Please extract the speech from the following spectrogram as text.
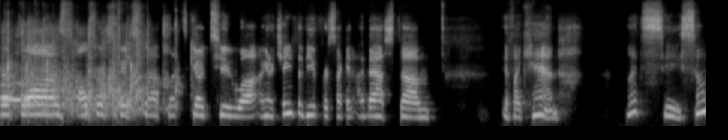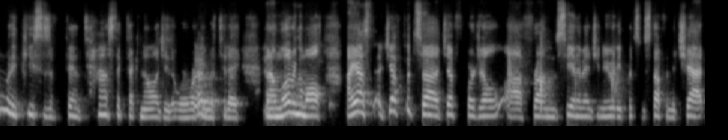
More applause, all sorts of good stuff. Let's go to, uh, I'm going to change the view for a second. I've asked, um, if I can, let's see, so many pieces of fantastic technology that we're working with today, and I'm loving them all. I asked, uh, Jeff puts, uh, Jeff Borgel, uh, from CNM Ingenuity put some stuff in the chat,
